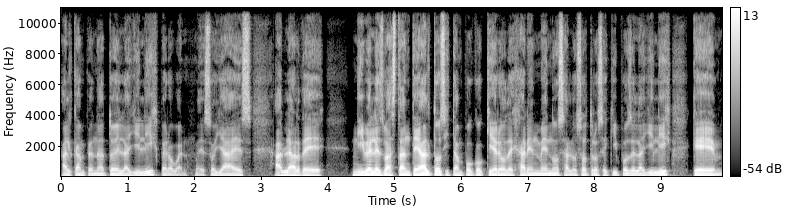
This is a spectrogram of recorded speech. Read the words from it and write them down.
al campeonato de la G-League, pero bueno, eso ya es hablar de niveles bastante altos y tampoco quiero dejar en menos a los otros equipos de la G-League que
